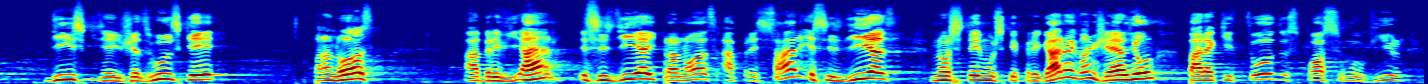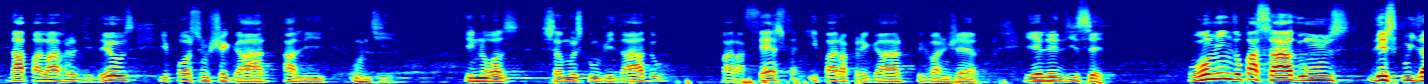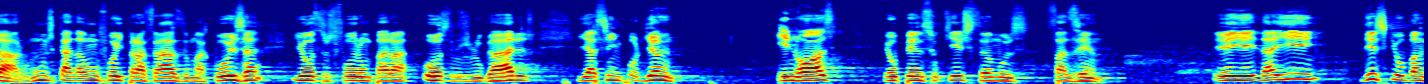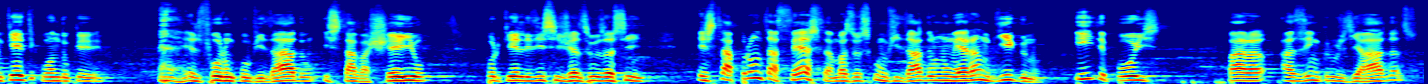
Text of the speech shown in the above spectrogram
diz Jesus que para nós abreviar esses dias e para nós apressar esses dias, nós temos que pregar o Evangelho para que todos possam ouvir da palavra de Deus e possam chegar ali um dia. E nós somos convidados para a festa e para pregar o Evangelho. E ele disse: o homem do passado, uns descuidaram, uns cada um foi para trás de uma coisa e outros foram para outros lugares e assim por diante. E nós, eu penso que estamos fazendo. E daí diz que o banquete, quando que eles foram convidados, estava cheio, porque ele disse Jesus assim: está pronta a festa, mas os convidados não eram dignos. E depois para as encruzilhadas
